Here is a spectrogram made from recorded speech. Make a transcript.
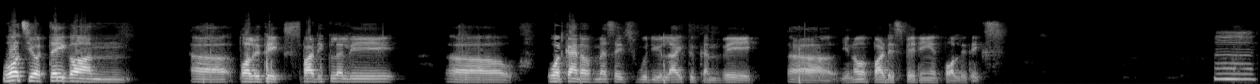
what's your take on uh, politics, particularly? Uh, what kind of message would you like to convey? Uh, you know, participating in politics. Mm,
